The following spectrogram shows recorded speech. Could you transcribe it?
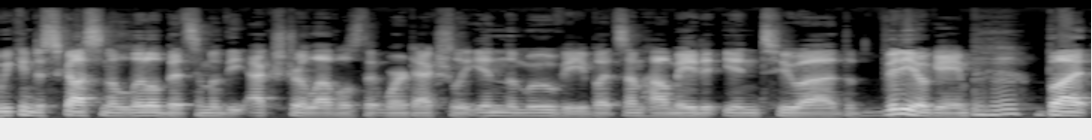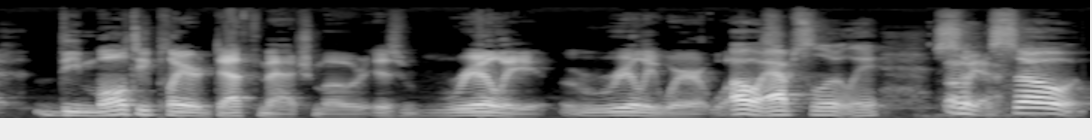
We can discuss in a little bit some of the extra levels that weren't actually in the movie, but somehow made it into uh, the video game. Mm-hmm. But the multiplayer deathmatch mode is really, really where it was. Oh, absolutely. So, oh, yeah. So,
